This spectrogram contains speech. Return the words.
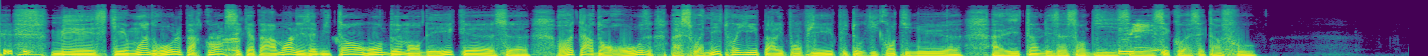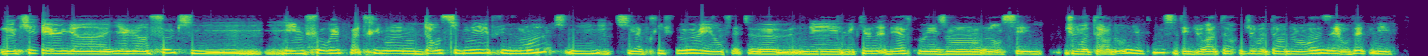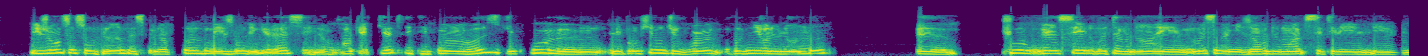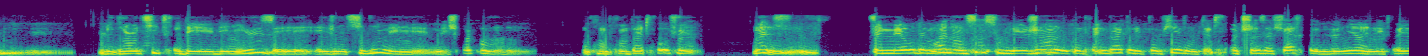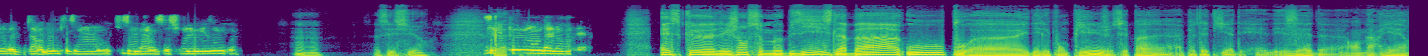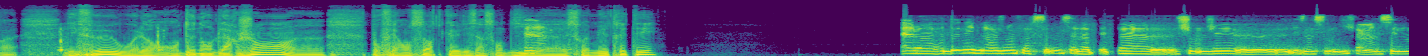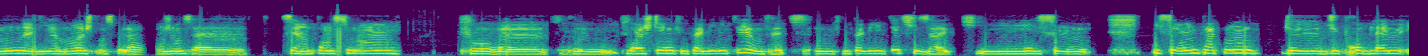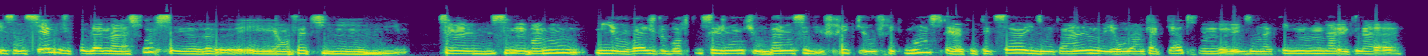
Mais ce qui est moins drôle, par contre, c'est qu'apparemment, les habitants ont demandé que ce retardant rose bah, soit nettoyé par les pompiers plutôt qu'ils continuent euh, à éteindre les incendies. C'est quoi cette info? Donc il y a eu un, feu qui, il y a une forêt pas très loin dans Sydney plus ou moins qui, a pris feu et en fait euh, les, les Canadaires quand ils ont lancé du retardant du coup c'était du, retard- du retardant rose et en fait les les gens se sont plaints parce que leur pauvre maison dégueulasse et leur grand 4x4 étaient pas en rose. Du coup, euh, les pompiers ont dû re- revenir le lendemain euh, pour rincer le retardant. Et moi, ça m'a mis hors de moi. C'était les, le grand titre des, des news. Et, et je me suis dit, mais, mais je crois qu'on on comprend pas trop. Enfin, moi, je- ça me met hors de moi dans le sens où les gens ne comprennent pas que les pompiers ils ont peut-être autre chose à faire que de venir et nettoyer le retardant qu'ils ont, qu'ils ont balancé sur les maisons. quoi. Mhm. Ça, c'est sûr. C'est un peu le monde à l'envers. Est-ce que les gens se mobilisent là-bas ou pour euh, aider les pompiers? Je sais pas, euh, peut-être qu'il y a des, des aides euh, en arrière des feux ou alors en donnant de l'argent euh, pour faire en sorte que les incendies euh, soient mieux traités? Alors, donner de l'argent, forcément, ça va peut-être pas changer les incendies. Enfin, c'est mon avis à moi. Je pense que l'argent, c'est un pansement pour, euh, pour, pour acheter une culpabilité, en fait. Une culpabilité qu'ils a, qui sont, ils se rendent pas compte de, du problème essentiel, du problème à la source. Et, euh, et en fait, ils, ça m'a vraiment mis en rage de voir tous ces gens qui ont balancé du fric, un fric monstre, et à côté de ça, ils ont quand même, ils roulent en 4x4, euh, ils ont la clim avec la,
